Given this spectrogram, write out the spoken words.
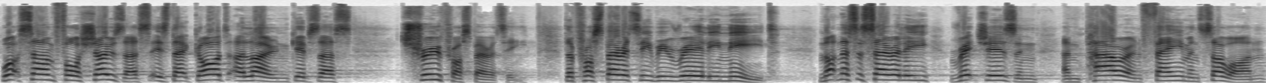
What Psalm 4 shows us is that God alone gives us true prosperity, the prosperity we really need. Not necessarily riches and, and power and fame and so on,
